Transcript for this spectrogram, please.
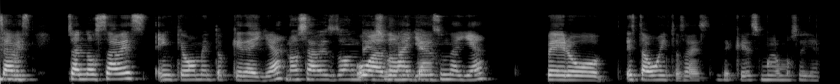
¿sabes? O sea, no sabes en qué momento queda allá. No sabes dónde o es a dónde allá. es un allá, pero está bonito, ¿sabes? De que es muy hermoso allá.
